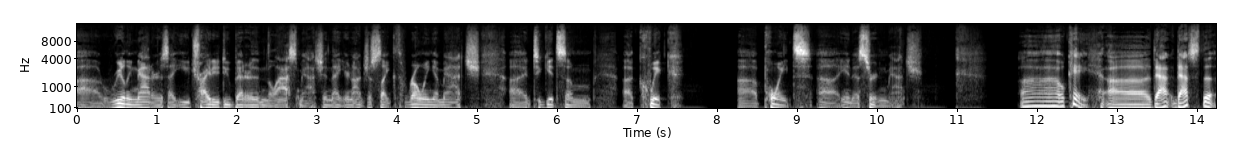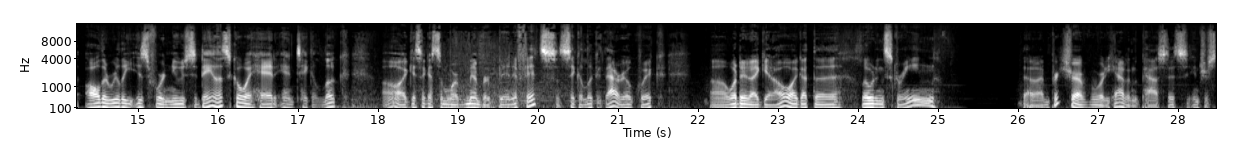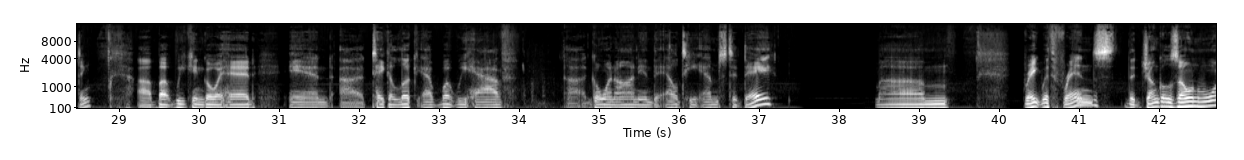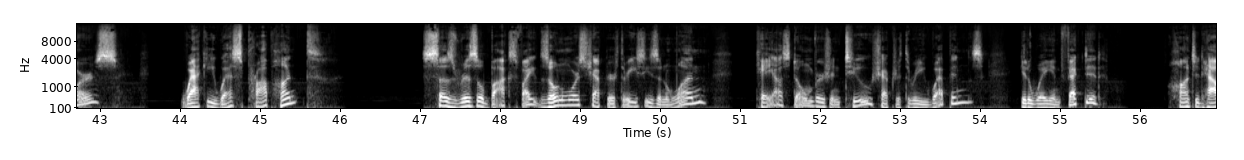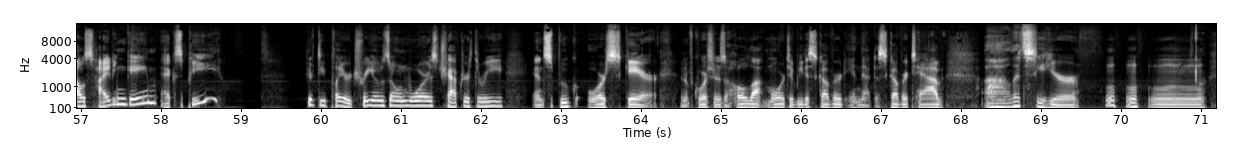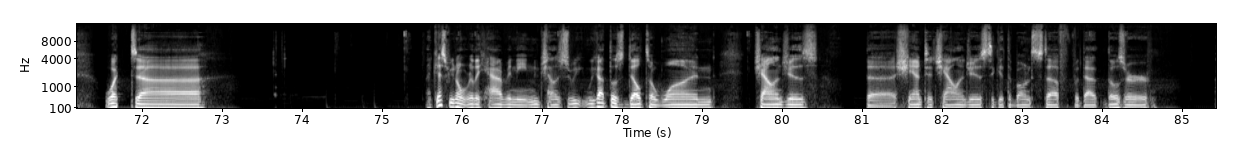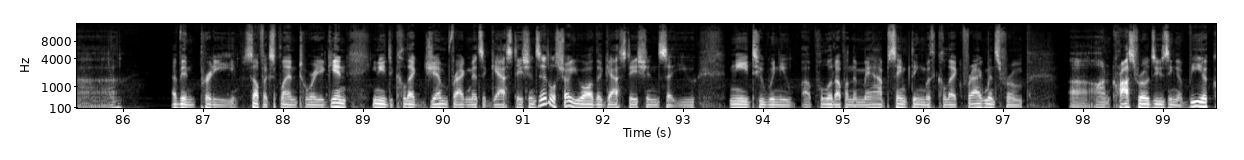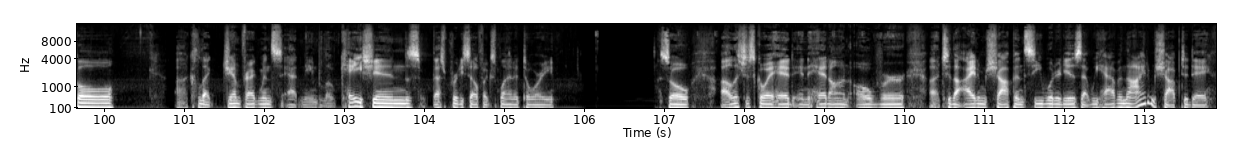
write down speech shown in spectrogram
uh, really matters that you try to do better than the last match and that you're not just like throwing a match uh, to get some uh, quick uh, points uh, in a certain match. okay, that that's the all there really is for news today. Let's go ahead and take a look. Oh, I guess I got some more member benefits. Let's take a look at that real quick. what did I get? Oh, I got the loading screen that I'm pretty sure I've already had in the past. It's interesting, uh, but we can go ahead and uh, take a look at what we have uh, going on in the LTM's today. Um, Great with Friends, the Jungle Zone Wars, Wacky West Prop Hunt, Suzzrizzle Box Fight, Zone Wars Chapter 3, Season 1, Chaos Dome Version 2, Chapter 3 Weapons, Getaway Infected, Haunted House Hiding Game XP, 50 player Trio Zone Wars Chapter 3, and Spook or Scare. And of course, there's a whole lot more to be discovered in that Discover tab. Uh, let's see here. what, uh. I guess we don't really have any new challenges. We, we got those Delta 1 challenges, the Shanta challenges to get the bonus stuff, but that those are. Uh, have been pretty self explanatory. Again, you need to collect gem fragments at gas stations. It'll show you all the gas stations that you need to when you uh, pull it up on the map. Same thing with collect fragments from uh, on crossroads using a vehicle. Uh, collect gem fragments at named locations. That's pretty self explanatory. So uh, let's just go ahead and head on over uh, to the item shop and see what it is that we have in the item shop today.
